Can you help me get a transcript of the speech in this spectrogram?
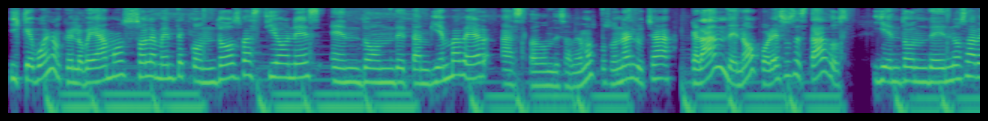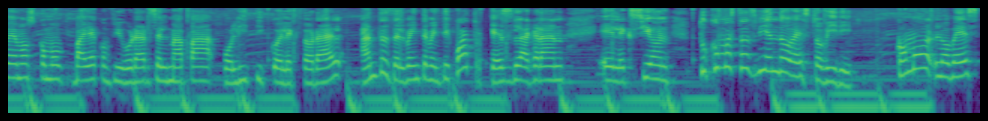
y que bueno, que lo veamos solamente con dos bastiones en donde también va a haber, hasta donde sabemos, pues una lucha grande, ¿no? Por esos estados y en donde no sabemos cómo vaya a configurarse el mapa político electoral antes del 2024, que es la gran elección. ¿Tú cómo estás viendo esto, Viri? ¿Cómo lo ves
